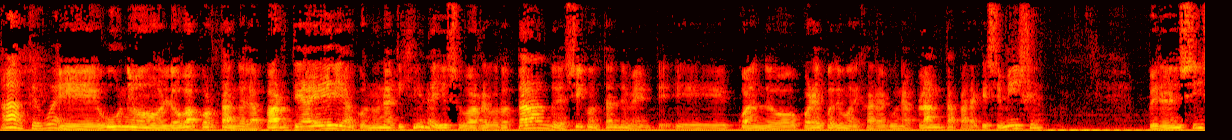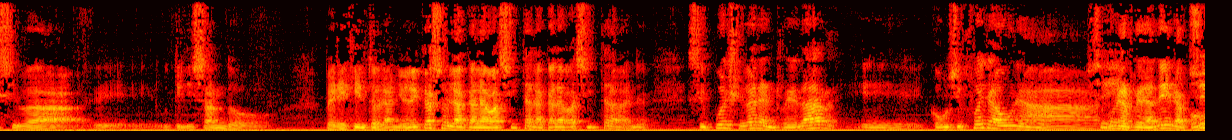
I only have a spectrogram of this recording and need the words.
Ah, qué bueno. Eh, uno lo va cortando la parte aérea con una tijera y eso va rebrotando y así constantemente. Eh, cuando por ahí podemos dejar alguna planta para que semille, pero en sí se va eh, utilizando perejil todo el año. En el caso de la calabacita, la calabacita eh, se puede llegar a enredar eh, como si fuera una, Sí. una enredadera común.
